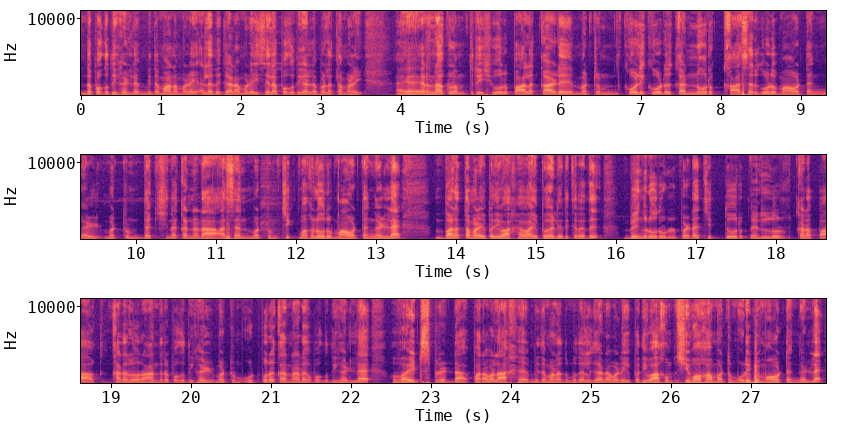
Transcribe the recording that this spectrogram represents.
இந்த பகுதிகளில் மிதமான மழை அல்லது கனமழை சில பகுதிகளில் பலத்த மழை. எர்ணாகுளம் திரிசூர் பாலக்காடு மற்றும் கோழிக்கோடு கண்ணூர் காசர்கோடு மாவட்டங்கள் மற்றும் தக்ஷிண கன்னடா அசன் மற்றும் சிக்மகளூர் மாவட்டங்களில் பலத்த மழை பதிவாக வாய்ப்புகள் இருக்கிறது. பெங்களூர் உள்பட சித்தூர் நெல்லூர் கடப்பா கடலூர் ஆந்திர பகுதிகள் மற்றும் உட்புற கர்நாடக பகுதிகளில் வைட் ஸ்ப்ரெட்டாக பரவலாக மிதமானது முதல் கனமழை பதிவாகும். ஷிமோகா மற்றும் உடுப்பி மாவட்டங்களில்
